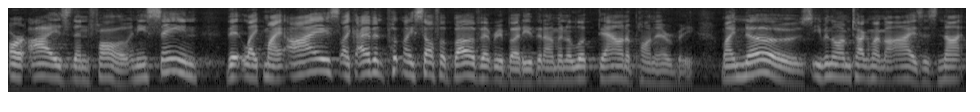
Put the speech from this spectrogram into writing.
our eyes then follow. And he's saying that like my eyes, like I haven't put myself above everybody, that I'm going to look down upon everybody. My nose, even though I'm talking about my eyes, is not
